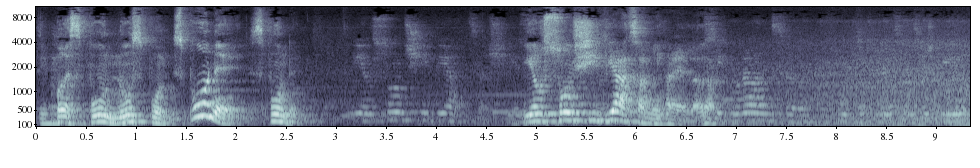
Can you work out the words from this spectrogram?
Zic, Bă, spun, nu spun. Spune, spune. Eu sunt și viața și este Eu sunt și viața, Mihaela, da. siguranță. Vreau să înțelegi că El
